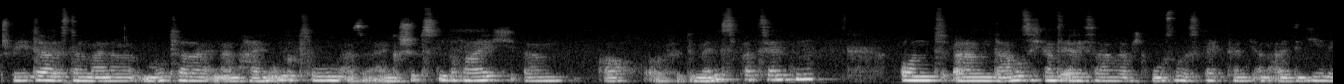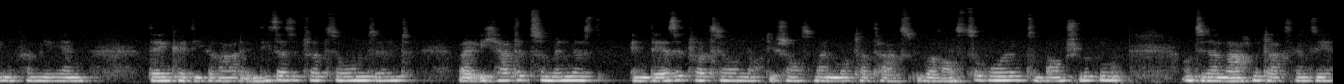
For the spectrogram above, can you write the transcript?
Später ist dann meine Mutter in ein Heim umgezogen, also in einen geschützten Bereich, ähm, auch äh, für Demenzpatienten. Und ähm, da muss ich ganz ehrlich sagen, habe ich großen Respekt, wenn ich an all diejenigen Familien denke, die gerade in dieser Situation sind, weil ich hatte zumindest in der Situation noch die Chance, meine Mutter tagsüber rauszuholen zum Baumschmücken und sie dann nachmittags, wenn sie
